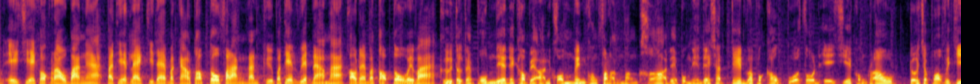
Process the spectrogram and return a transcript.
นเอเชียของเราบ้างฮะประเทศแรกที่ได้มากล่าวตอบโต้ฝรั่งนั่นคือประเทศเวียดนามฮะเขาได้มาตอบโต้ไว้ว่า คือตั้งแต่ผมเนี่ยได้เข้าไปอ่านคอมเมนต์ของฝรั่งบางค่าเนี่ยผมเห็นได้ชัดเจนว่าพวกเขากลัวโซนเอเชียของเรา โดยเฉพาะวิธี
